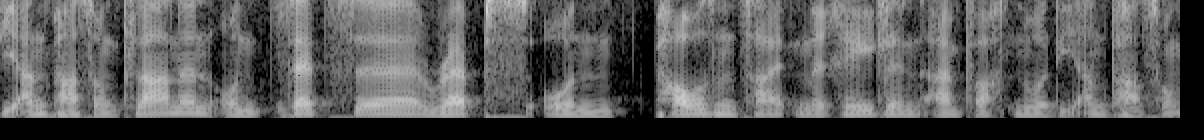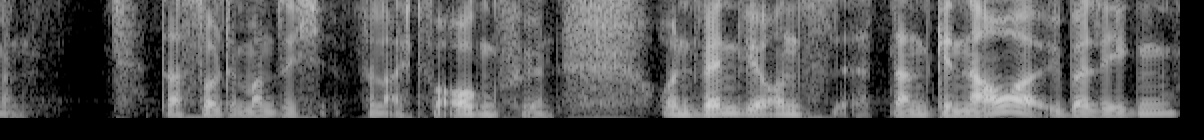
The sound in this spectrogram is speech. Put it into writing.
die Anpassung planen und Sätze, Raps und Pausenzeiten regeln einfach nur die Anpassungen. Das sollte man sich vielleicht vor Augen führen. Und wenn wir uns dann genauer überlegen,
